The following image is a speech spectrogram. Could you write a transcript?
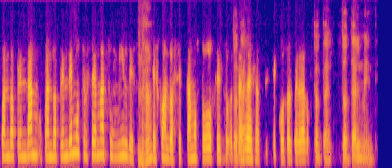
cuando, aprendamos, cuando aprendemos a ser más humildes Ajá. es cuando aceptamos todos eso, Total. todas esas este, cosas, ¿verdad, doctor? Total, totalmente.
